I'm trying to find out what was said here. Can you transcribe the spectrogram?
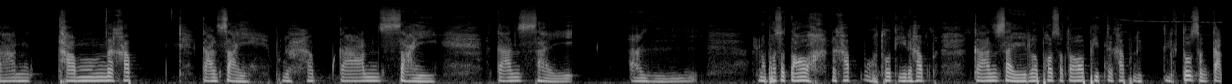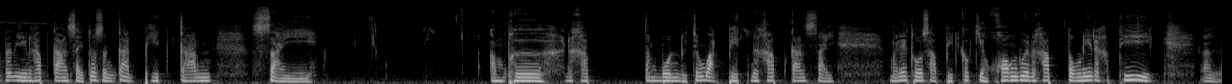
การทำนะครับ การใส่นะครับ การใส่ การใส่เอ่อรพสตนะครับโอ้โทษทีนะครับ การใส่รพสตผิดนะครับหรือหรือต้นสังกัดนั่นเองนะครับ การใส่ต้นสังกัดผิด การใส่อำเภอนะครับ ตำบลหรือจังหวัดผิดนะครับ การใส่หมายเลขโทรศัพท์ผิดก็เกี่ยวข้องด้วยนะครับ ตรงนี้นะครับที่เอ่อ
